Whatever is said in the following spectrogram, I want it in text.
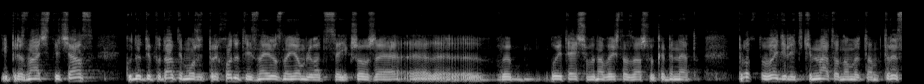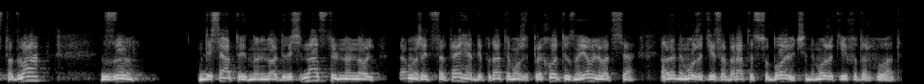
і призначити час, куди депутати можуть приходити і з нею ознайомлюватися, якщо вже е, ви боїтеся, що вона вийшла з вашого кабінету. Просто виділіть кімната номер там 302 з 10.00 до 18.00. Там лежить стратегія, депутати можуть приходити, ознайомлюватися, але не можуть її забирати з собою чи не можуть її фотографувати.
